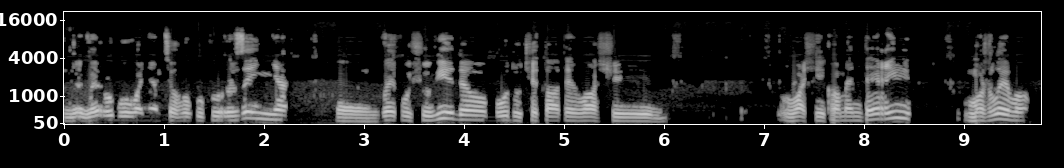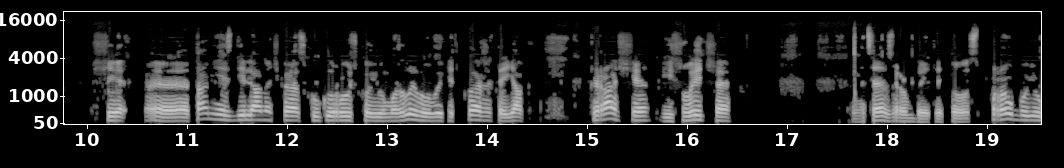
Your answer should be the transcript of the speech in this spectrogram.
вирубуванням цього кукурузиння. Е, Випущу відео, буду читати ваші, ваші коментарі. Можливо, ще е, там є діляночка з кукурузкою, можливо, ви підкажете, як краще і швидше це зробити. То спробую,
